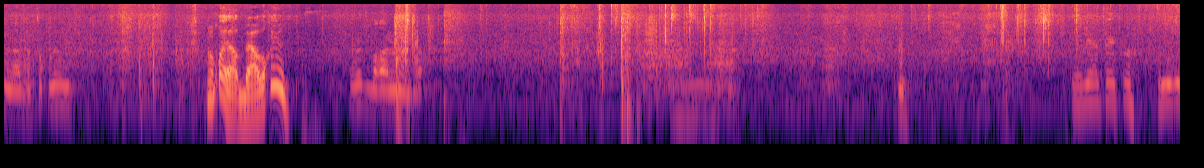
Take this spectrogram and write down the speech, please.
Nga batok na yun. Ano kaya? Bayawak yun. Ano baka lungga? Kaya yata ito. Ko?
